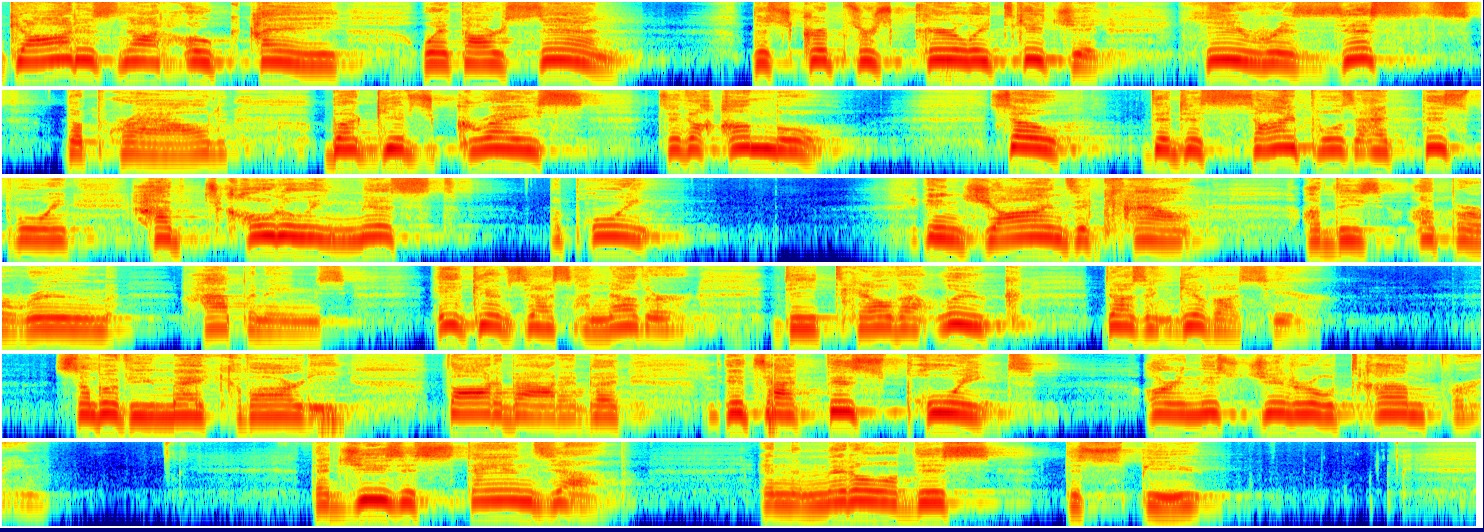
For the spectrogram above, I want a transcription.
God is not okay with our sin. The scriptures clearly teach it. He resists the proud, but gives grace to the humble. So the disciples at this point have totally missed the point. In John's account of these upper room happenings, he gives us another detail that Luke doesn't give us here. Some of you may have already thought about it, but it's at this point or in this general time frame that Jesus stands up in the middle of this dispute.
